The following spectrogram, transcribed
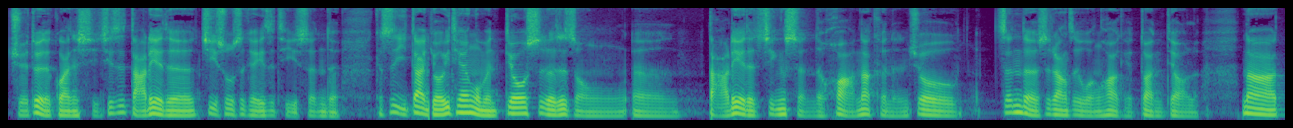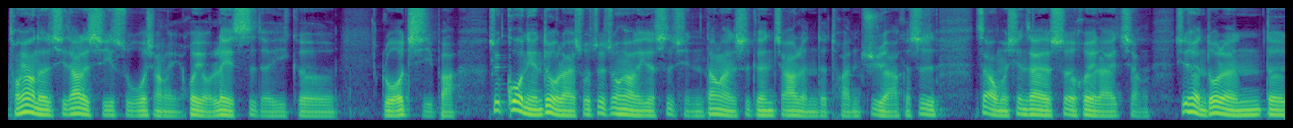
绝对的关系。其实打猎的技术是可以一直提升的，可是，一旦有一天我们丢失了这种呃打猎的精神的话，那可能就真的是让这个文化给断掉了。那同样的，其他的习俗，我想也会有类似的一个。逻辑吧，所以过年对我来说最重要的一个事情，当然是跟家人的团聚啊。可是，在我们现在的社会来讲，其实很多人的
